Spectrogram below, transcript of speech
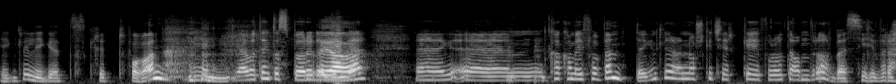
egentlig ligge et skritt foran. mm, jeg hadde tenkt å spørre deg om det. Uh, hva kan vi forvente egentlig av Den norske kirke i forhold til andre arbeidsgivere?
